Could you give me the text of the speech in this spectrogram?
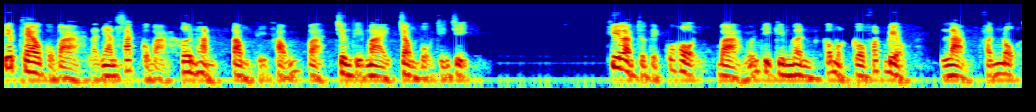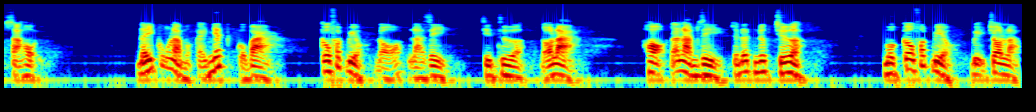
Tiếp theo của bà là nhan sắc của bà hơn hẳn Tổng Thị Phóng và Trương Thị Mai trong Bộ Chính trị. Khi làm Chủ tịch Quốc hội, bà Nguyễn Thị Kim Ngân có một câu phát biểu làm phẫn nộ xã hội. Đấy cũng là một cái nhất của bà. Câu phát biểu đó là gì? Xin thưa, đó là họ đã làm gì cho đất nước chưa? một câu phát biểu bị cho là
